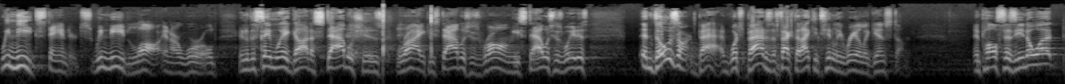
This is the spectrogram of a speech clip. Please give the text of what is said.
We need standards. We need law in our world. And in the same way, God establishes right, He establishes wrong, He establishes what it is. And those aren't bad. What's bad is the fact that I continually rail against them. And Paul says, you know what?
